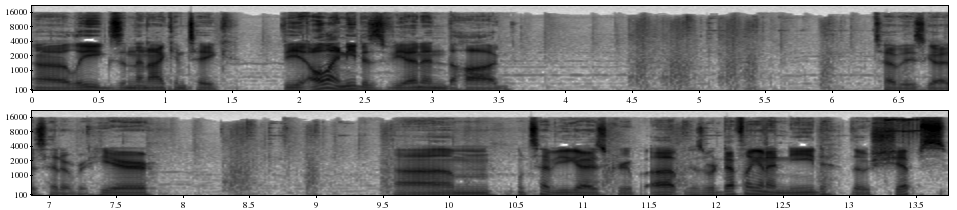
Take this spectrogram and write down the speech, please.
uh, leagues, and then I can take... the. All I need is Vienna and The Hague. Let's have these guys head over here. Um, let's have you guys group up, because we're definitely going to need those ships.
